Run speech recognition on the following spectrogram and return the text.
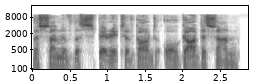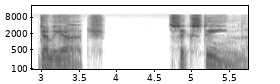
the Son of the Spirit of God or God the Son, Demiurge. 16.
